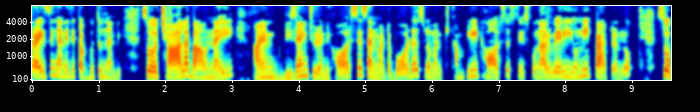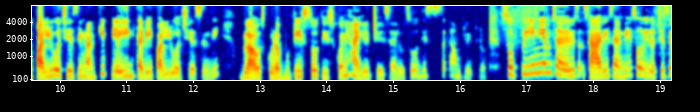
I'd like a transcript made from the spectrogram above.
ప్రైసింగ్ అనేది తగ్గుతుందండి. సో చాలా బాగున్నాయి. అండ్ డిజైన్ చూడండి హార్సెస్ అనమాట బార్డర్స్లో మనకి కంప్లీట్ హార్సెస్ తీసుకున్నారు. వెరీ యూనిక్ ప్యాటర్న్లో. సో పళ్ళు వచ్చేసి మనకి ప్లెయిన్ కడీ పళ్ళు వచ్చేసింది. బ్లౌజ్ కూడా బుటీస్తో తీసుకొని హైలైట్ చేశారు. సో దిస్ ఇస్ ద కంప్లీట్లో సో ప్రీమియం శారీస్ అండి. సో ఇది వచ్చేసి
